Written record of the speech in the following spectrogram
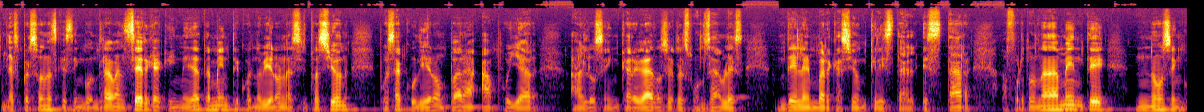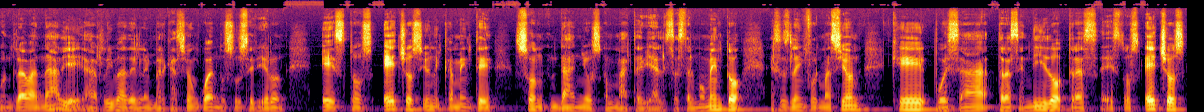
las personas que se encontraban cerca, que inmediatamente cuando vieron la situación, pues acudieron para apoyar a los encargados y responsables de la embarcación Crystal Star. Afortunadamente no se encontraba nadie arriba de la embarcación cuando sucedieron estos hechos y únicamente son daños materiales. Hasta el momento esa es la información que pues ha trascendido tras estos hechos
